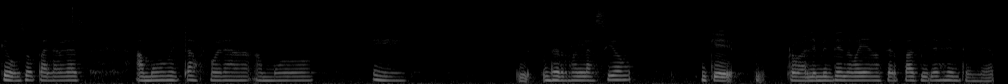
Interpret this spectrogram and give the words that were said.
que uso palabras a modo metáfora, a modo eh, de relación, que probablemente no vayan a ser fáciles de entender.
